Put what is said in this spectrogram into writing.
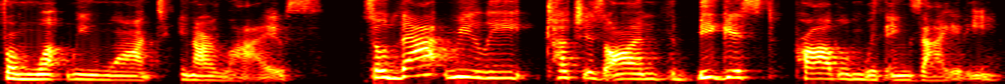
from what we want in our lives. So that really touches on the biggest problem with anxiety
